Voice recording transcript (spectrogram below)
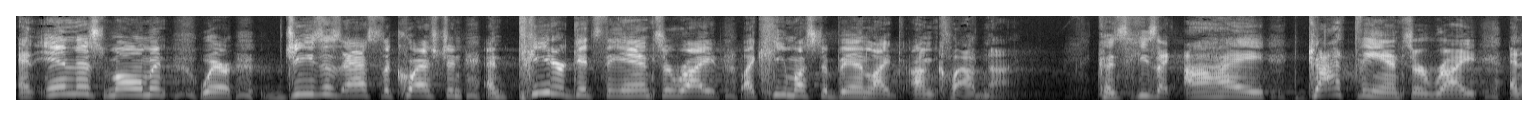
And in this moment where Jesus asks the question and Peter gets the answer right, like he must have been like on cloud nine. Because he's like, I got the answer right, and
